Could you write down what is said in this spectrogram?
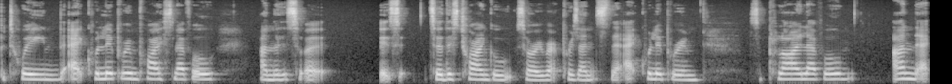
between the equilibrium price level and this uh, it's so this triangle sorry represents the equilibrium supply level and uh,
